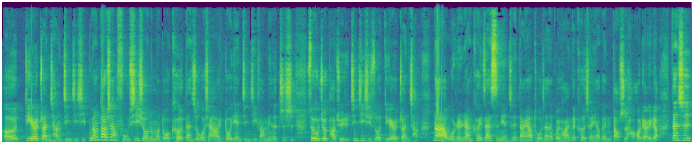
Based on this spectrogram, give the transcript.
呃第二专长经济系，不用到像辅系修那么多课，但是我想要多一点经济方面的知识，所以我就跑去经济系做第二专长。那我仍然可以在四年之内，当然要妥善的规划你的课程，要跟你导师好好聊一聊，但是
